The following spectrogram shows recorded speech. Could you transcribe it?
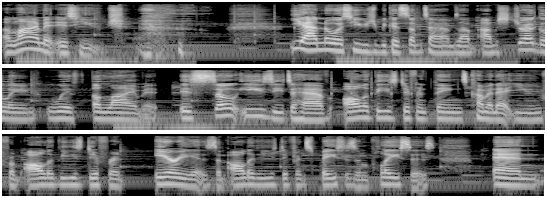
alignment is huge. yeah, I know it's huge because sometimes I'm, I'm struggling with alignment. It's so easy to have all of these different things coming at you from all of these different areas and all of these different spaces and places. And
